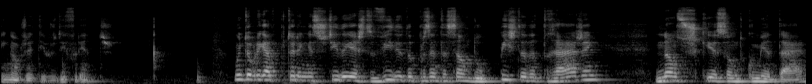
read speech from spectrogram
em objetivos diferentes. Muito obrigado por terem assistido a este vídeo de apresentação do Pista de Aterragem. Não se esqueçam de comentar,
